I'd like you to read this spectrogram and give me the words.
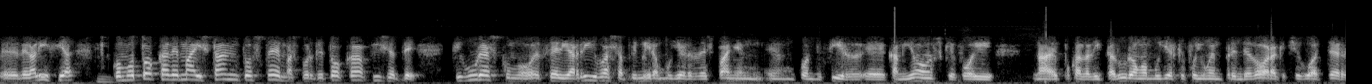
eh, de Galicia, mm. como toca ademais tantos temas, porque toca, fíxate, figuras como Celia Rivas, a primeira muller de España en, en conducir eh, camións, que foi na época da dictadura, unha muller que foi unha emprendedora que chegou a ter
